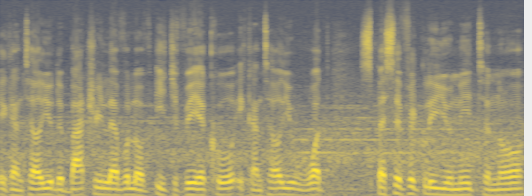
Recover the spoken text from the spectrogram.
It can tell you the battery level of each vehicle. It can tell you what specifically you need to know.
